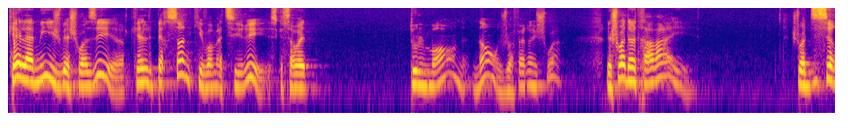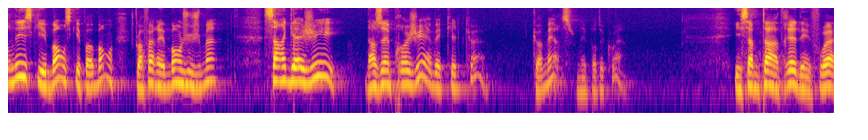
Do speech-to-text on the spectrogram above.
Quel ami je vais choisir? Quelle personne qui va m'attirer? Est-ce que ça va être tout le monde? Non, je dois faire un choix. Le choix d'un travail. Je dois discerner ce qui est bon, ce qui n'est pas bon. Je dois faire un bon jugement. S'engager dans un projet avec quelqu'un, commerce ou n'importe quoi. Et ça me tenterait des fois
